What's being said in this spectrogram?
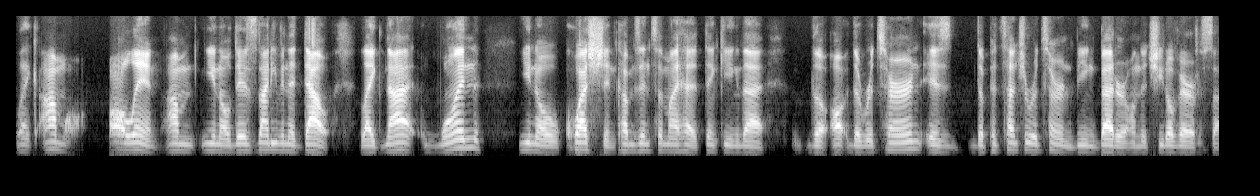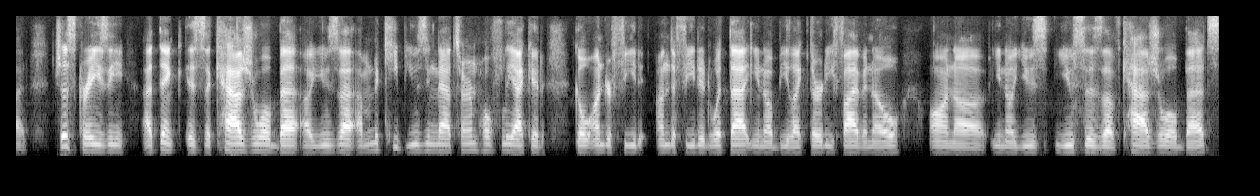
like I'm all in. I'm, you know, there's not even a doubt. Like not one, you know, question comes into my head thinking that the uh, the return is the potential return being better on the Chito Vera side. Just crazy. I think it's a casual bet. I'll use that. I'm gonna keep using that term. Hopefully, I could go undefeated undefeated with that. You know, be like 35 and 0 on uh you know use uses of casual bets.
